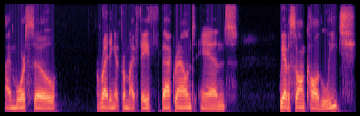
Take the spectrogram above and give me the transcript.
I'm more so writing it from my faith background. And we have a song called Leech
